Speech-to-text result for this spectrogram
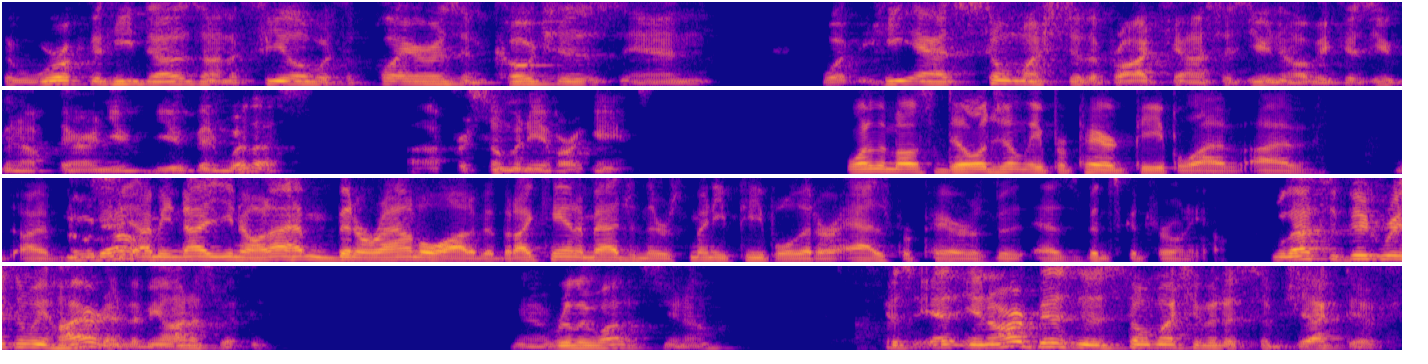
the work that he does on the field with the players and coaches and what he adds so much to the broadcast, as you know, because you've been up there and you, you've been with us uh, for so many of our games. One of the most diligently prepared people I've, I've, I've no doubt. I mean, I, you know, and I haven't been around a lot of it, but I can't imagine there's many people that are as prepared as, as Vince Cotroneo. Well, that's the big reason we hired him, to be honest with you. You know, it really was, you know, because in our business, so much of it is subjective.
